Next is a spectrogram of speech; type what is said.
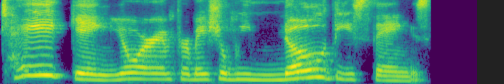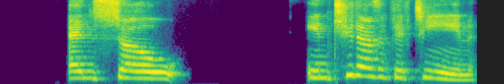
taking your information. We know these things. And so, in 2015,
